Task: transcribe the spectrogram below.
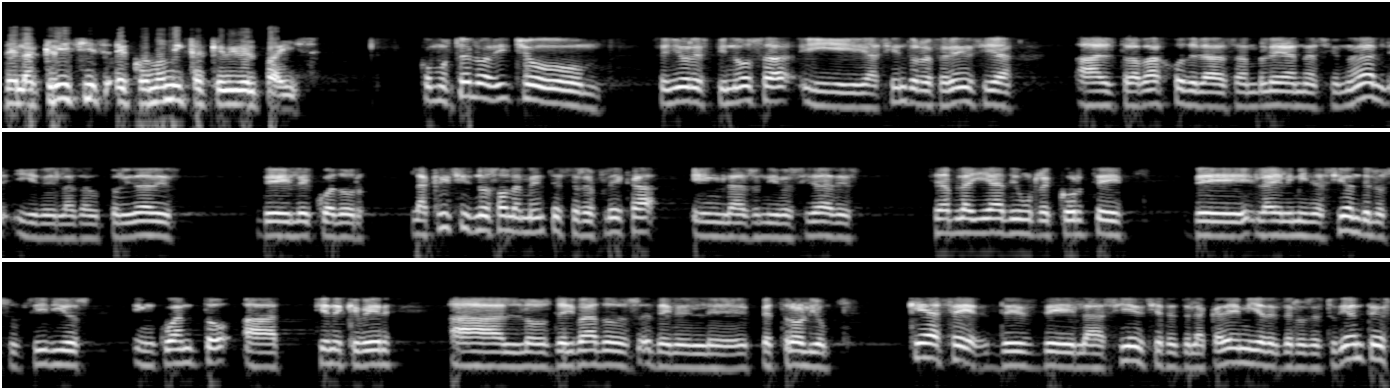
de la crisis económica que vive el país. Como usted lo ha dicho, señor Espinosa, y haciendo referencia al trabajo de la Asamblea Nacional y de las autoridades del Ecuador. La crisis no solamente se refleja en las universidades, se habla ya de un recorte de la eliminación de los subsidios en cuanto a tiene que ver a los derivados del eh, petróleo. ¿Qué hacer desde la ciencia, desde la academia, desde los estudiantes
